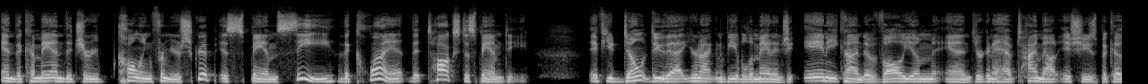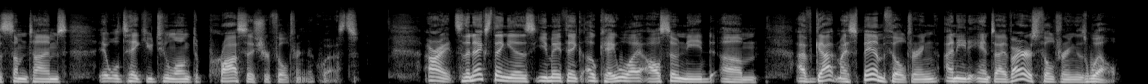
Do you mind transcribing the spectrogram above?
And the command that you're calling from your script is spamc, the client that talks to spamd. If you don't do that, you're not going to be able to manage any kind of volume and you're going to have timeout issues because sometimes it will take you too long to process your filtering requests. All right. So the next thing is you may think, okay, well, I also need, um, I've got my spam filtering. I need antivirus filtering as well.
